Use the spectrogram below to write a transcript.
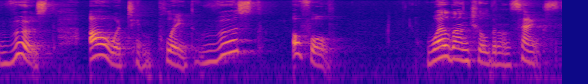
worst. Our team played worst of all. Well done, children. Thanks.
